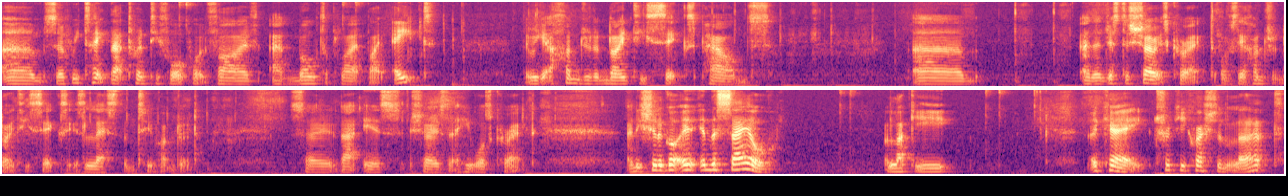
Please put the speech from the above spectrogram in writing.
Um, so if we take that 24.5 and multiply it by 8, then we get 196 pounds. Um, and then just to show it's correct, obviously 196 is less than 200. So that is shows that he was correct. And he should have got it in the sale. Lucky. Okay, tricky question alert.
